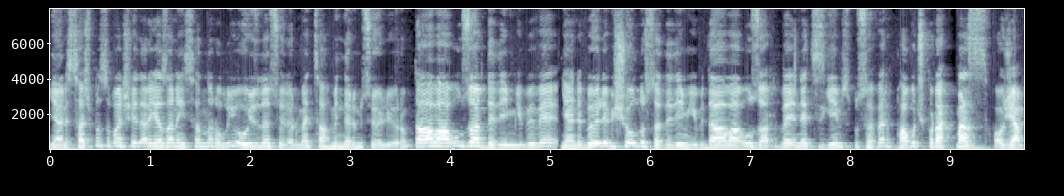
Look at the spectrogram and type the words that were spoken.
yani saçma sapan şeyler yazan insanlar oluyor. O yüzden söylüyorum. Ben tahminlerimi söylüyorum. Dava uzar dediğim gibi ve yani böyle bir şey olursa dediğim gibi dava uzar ve Netiz Games bu sefer pabuç bırakmaz hocam.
